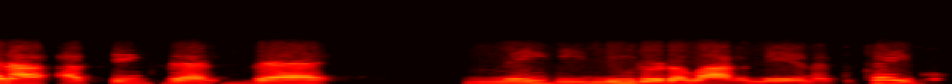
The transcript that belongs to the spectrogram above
And I, I think that that maybe neutered a lot of men at the table.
